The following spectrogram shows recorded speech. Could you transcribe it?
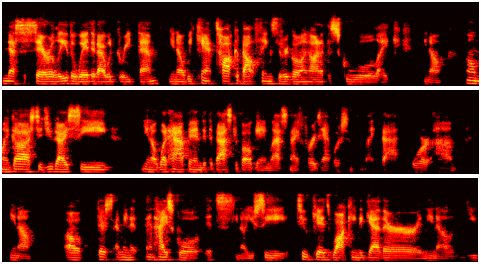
necessarily the way that i would greet them. You know we can't talk about things that are going on at the school like you know oh my gosh did you guys see you know what happened at the basketball game last night for example or something like that. Or um, you know oh there's i mean in high school it's you know you see two kids walking together and you know you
